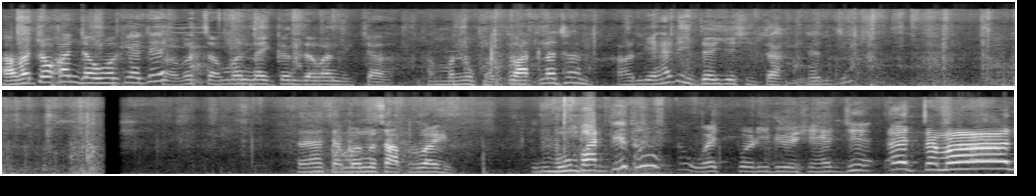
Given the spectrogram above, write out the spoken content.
હવે ચોખા જવું કે છે હવે ચમન નહીં કન જવાનું વિચાર મનનું ખર્ચો આટલા છે ને? હવે હેડી જઈએ સીધા. હેડજી. હા ચમનનું સાપરું આવ્યું. બૂમ ફાટતી તું. વચ પડી રહ્યો છે હેડ એ ચમન!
